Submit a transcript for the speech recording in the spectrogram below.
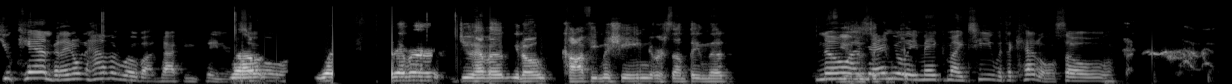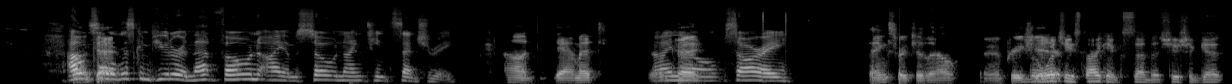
You can, but I don't have a robot vacuum cleaner. Well- so Whatever. Do you have a you know coffee machine or something that? No, I manually make my tea with a kettle. So outside Okay. of this computer and that phone, I am so 19th century. Oh, damn it. I know. Sorry. Thanks, Richard. Though I The appreciate it. witchy psychic said that she should get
